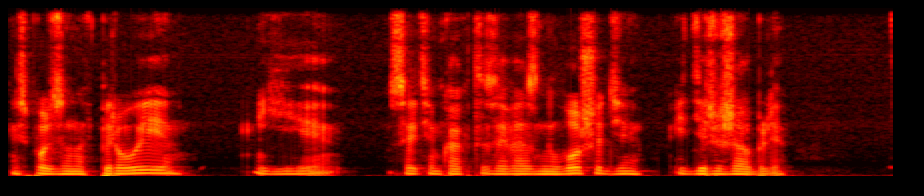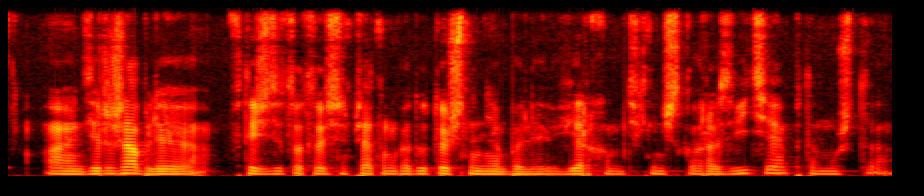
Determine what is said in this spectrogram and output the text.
использована впервые, и с этим как-то завязаны лошади и дирижабли. А дирижабли в 1985 году точно не были верхом технического развития, потому что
